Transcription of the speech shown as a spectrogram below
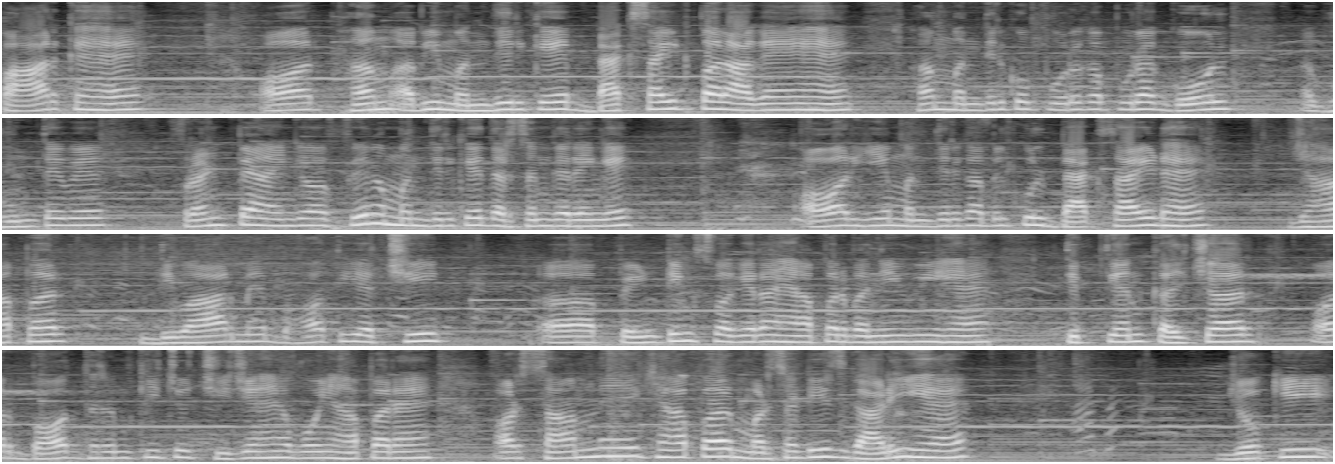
पार्क है। और हम अभी मंदिर के बैक साइड पर आ गए हैं। हम मंदिर को पूरा का पूरा गोल घूमते हुए फ्रंट पे आएँगे और फिर हम मंदिर के दर्शन करेंगे। और ये मंदिर का बिल्कुल बैक साइड है, जहाँ पर दीवार में बहुत ही अच्छी पेंटिंग्स वगैरह यहाँ पर बनी हुई हैं। तिब्बतियन कल्चर और बौद्ध धर्म की जो चीज़ें हैं वो यहाँ पर हैं। और सामने एक यहाँ पर मर्सडीज़ गाड़ी है, जो कि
